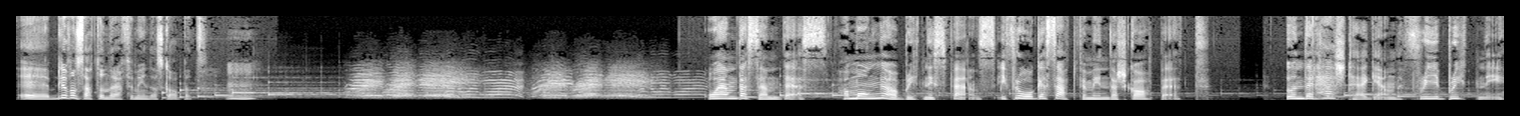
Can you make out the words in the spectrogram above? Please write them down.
eh, blev hon satt under det här förmyndarskapet. Mm. Och ända sedan dess har många av Britneys fans ifrågasatt förmyndarskapet. Under hashtaggen Free Britney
